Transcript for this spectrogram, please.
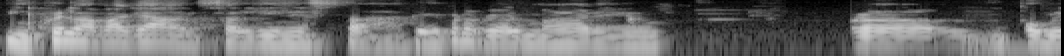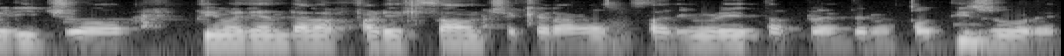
in quella vacanza lì in estate, proprio al mare, un, pomeriggio prima di andare a fare il soundcheck, eravamo stati un'oretta a prendere un po' di sole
